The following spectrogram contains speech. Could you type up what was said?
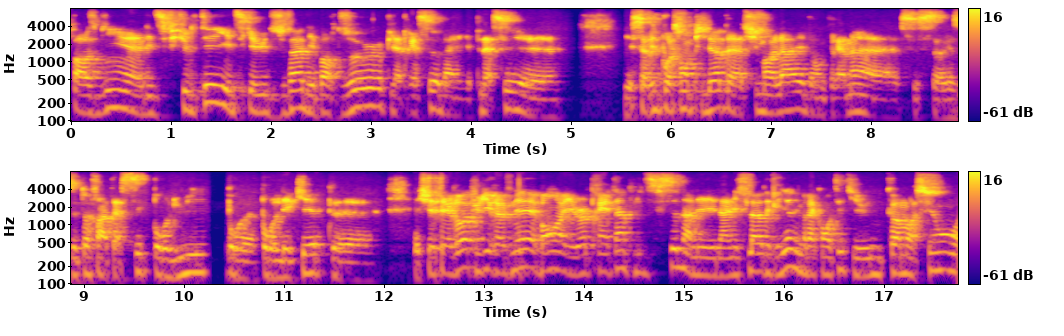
passe bien euh, les difficultés. Il dit qu'il y a eu du vent, des bordures, puis après ça, ben, il a placé. Euh, il a servi de poisson pilote à Chimolay, donc vraiment, euh, c'est un résultat fantastique pour lui, pour, pour l'équipe, etc. Puis il revenait, bon, il y a eu un printemps plus difficile dans les, dans les fleurs de Riel. Il me racontait qu'il y a eu une commotion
